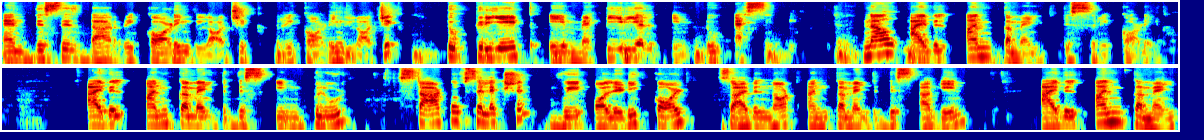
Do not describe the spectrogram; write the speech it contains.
and this is the recording logic, recording logic to create a material into SAP. Now I will uncomment this recording. I will uncomment this include start of selection. We already called so I will not uncomment this again. I will uncomment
